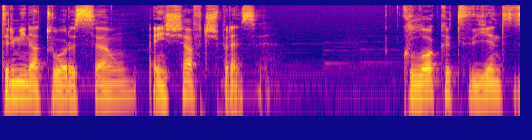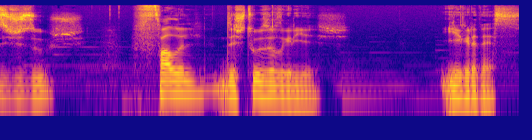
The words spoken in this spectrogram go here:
Termina a tua oração em chave de esperança. Coloca-te diante de Jesus, fala-lhe das tuas alegrias e agradece.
